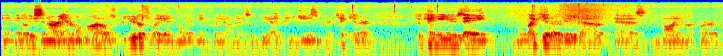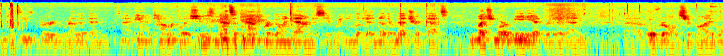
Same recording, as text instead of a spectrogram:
at least in our animal models, beautifully in malignant gliomas and DIPGs in particular. So can you use a molecular readout as volume or disease burden rather than uh, anatomical issues? And that's a path we're going down to see if we can look at another metric that's much more immediate rather than uh, overall survival.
